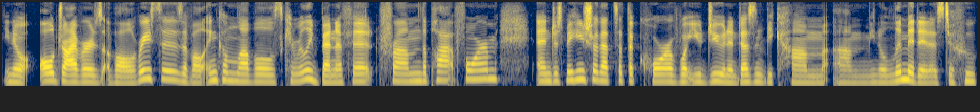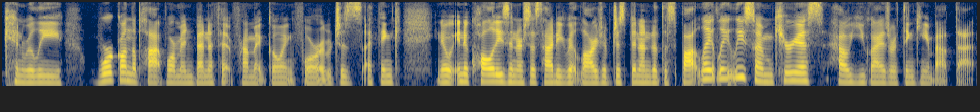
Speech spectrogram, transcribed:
you know, all drivers of all races, of all income levels can really benefit from the platform and just making sure that's at the core of what you do and it doesn't become, um, you know, limited as to who can really work on the platform and benefit from it going forward, which is, I think, you know, inequalities in our society writ large have just been under the spotlight lately. So I'm curious how you guys are thinking about that.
